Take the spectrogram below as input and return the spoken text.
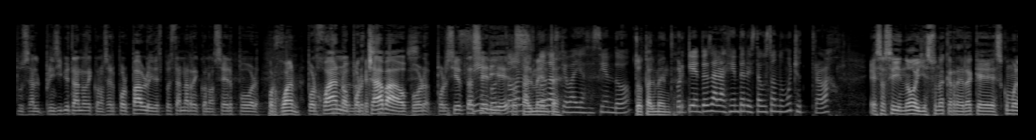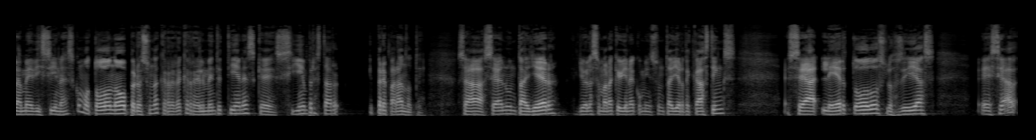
pues al principio te van a reconocer por Pablo y después te van a reconocer por, Por Juan. por Juan o por Chava o por, por ciertas Sí, series. Por todas Totalmente. las cosas que vayas haciendo. Totalmente. Porque entonces a la gente le está gustando mucho tu trabajo. Es así, ¿no? Y es una carrera que es como la medicina, es como todo, ¿no? Pero es una carrera que realmente tienes que siempre estar preparándote. O sea, sea en un taller, yo la semana que viene comienzo un taller de castings, sea leer todos los días, eh, sea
